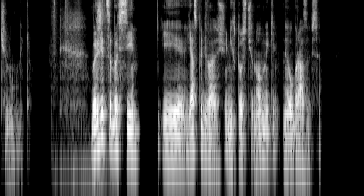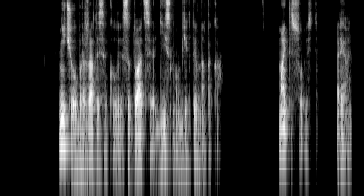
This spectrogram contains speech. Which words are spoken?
чиновників. Бережіть себе всі, і я сподіваюся, що ніхто з чиновників не образився. Нічого ображатися, коли ситуація дійсно об'єктивна така. Майте совість, реально.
